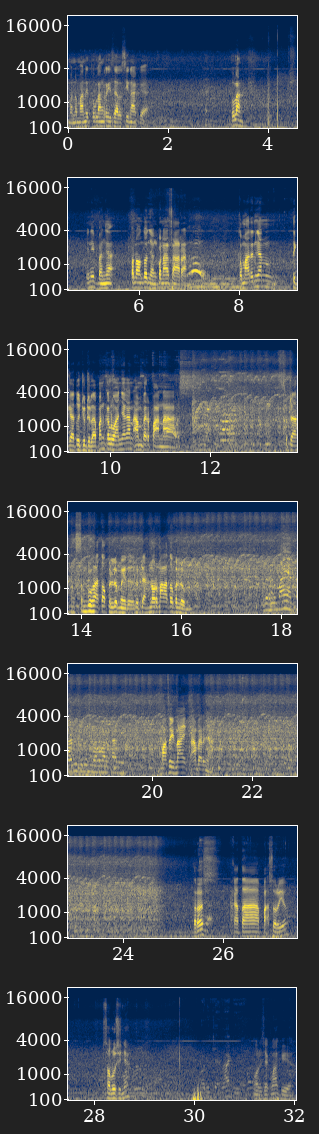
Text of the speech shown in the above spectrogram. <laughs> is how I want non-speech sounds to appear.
menemani tulang Rizal Sinaga. Tulang. Ini banyak penonton yang penasaran. Kemarin kan 378 keluarnya kan ampere panas. Sudah sembuh atau belum itu? Sudah normal atau belum? Udah lumayan tapi belum normal kali. Masih naik ampernya. Terus kata Pak Suryo solusinya. Mau dicek lagi ya.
